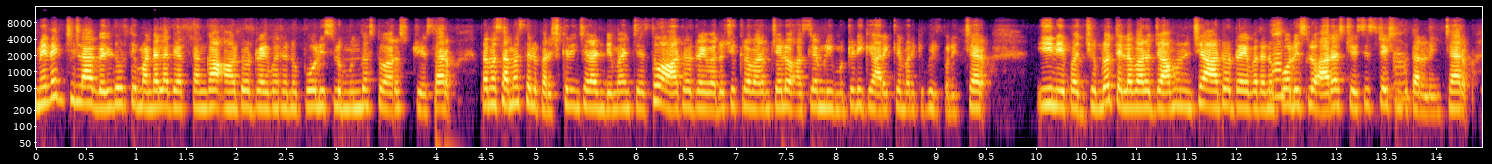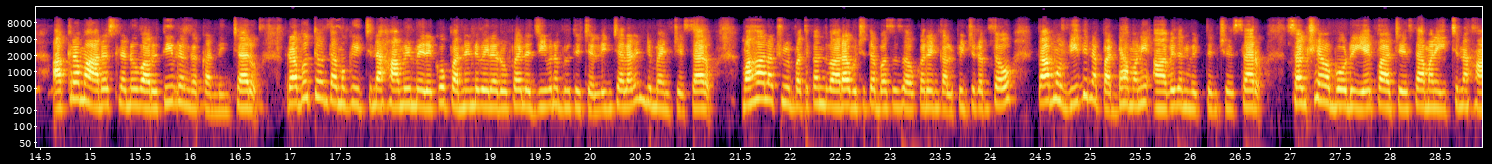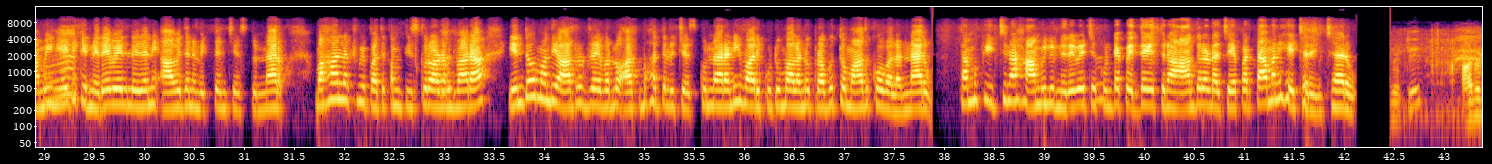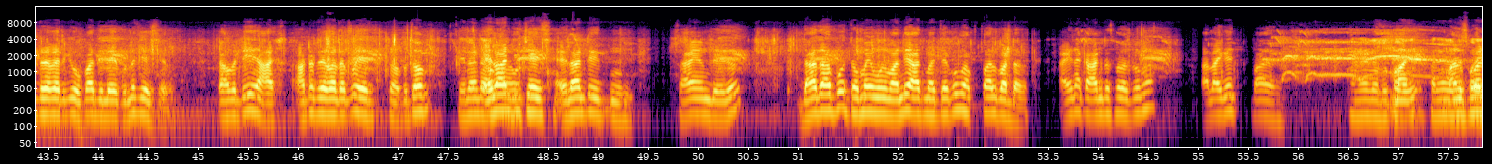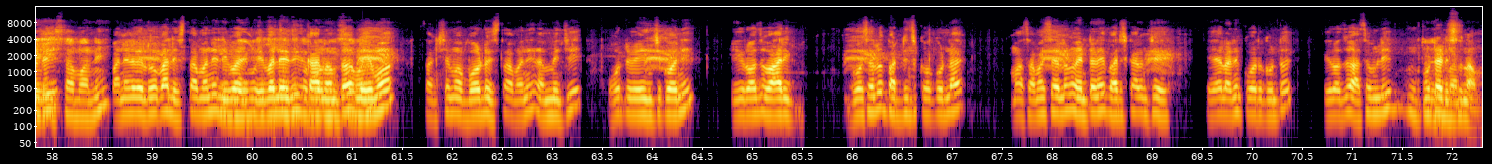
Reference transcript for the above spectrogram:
మెదక్ జిల్లా వెల్దుర్తి మండల వ్యాప్తంగా ఆటో డ్రైవర్లను పోలీసులు ముందస్తు అరెస్ట్ చేశారు. తమ సమస్యలు పరిష్కరించాలని డిమాండ్ చేస్తూ ఆటో డ్రైవర్లు శుక్రవారం చేలో అసెంబ్లీ ముట్టడికి కార్యక్రమానికి పిలుపునిచ్చారు. ఈ నేపథ్యంలో తెల్లవారుజాము నుంచి ఆటో డ్రైవర్లను పోలీసులు అరెస్ట్ చేసి స్టేషన్కు తరలించారు. అక్రమ అరెస్టులను వారు తీవ్రంగా ఖండించారు. ప్రభుత్వం తమకు ఇచ్చిన హామీ మేరకు పన్నెండు వేల రూపాయల జీవన భృతి చెల్లించాలని డిమాండ్ చేశారు. మహాలక్ష్మి పథకం ద్వారా ఉచిత బస్సు సౌకర్యం కల్పించడంతో తాము వీధిన పడ్డామని ఆవేదన వ్యక్తం చేశారు. సంక్షేమ బోర్డు ఏర్పాటు చేస్తామని ఇచ్చిన హామీ నేటికి నెరవేరలేదని ఆవేదన వ్యక్తం చేస్తున్నారు. మహాలక్ష్మి పథకం తీసుకురావడం ద్వారా ఎంతో మంది ఆటో డ్రైవర్లు ఆత్మహత్యలు చేసుకున్నారని వారి కుటుంబాలను ప్రభుత్వం ఆదుకోవాలన్నారు. తమకు ఇచ్చిన హామీలు నెరవేర్చకుంటే పెద్ద ఎత్తున ఆందోళన చేపడతామని హెచ్చరించారు. ఆటో డ్రైవర్కి ఉపాధి లేకుండా చేశారు. కాబట్టి ఆటో డ్రైవర్లకు ప్రభుత్వం ఎలాంటి చే- ఎలాంటి సాయం లేదు. దాదాపు తొంభై మూడు మంది ఆత్మహత్యకు పాల్పడ్డారు. అయినా కాంగ్రెస్ ప్రభుత్వం అలాగే మున్సిపాలిటీ పన్నెండు వేల రూపాయలు ఇస్తామని ఇవ్వ- ఇవ్వలేని కారణంతో మేము సంక్షేమ బోర్డు ఇస్తామని నమ్మించి ఓటు వేయించుకొని ఈరోజు వారి గోసలు పట్టించుకోకుండా మా సమస్యలను వెంటనే పరిష్కారం చేయాలని కోరుకుంటూ ఈరోజు అసెంబ్లీ ముట్టడిస్తున్నాం.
